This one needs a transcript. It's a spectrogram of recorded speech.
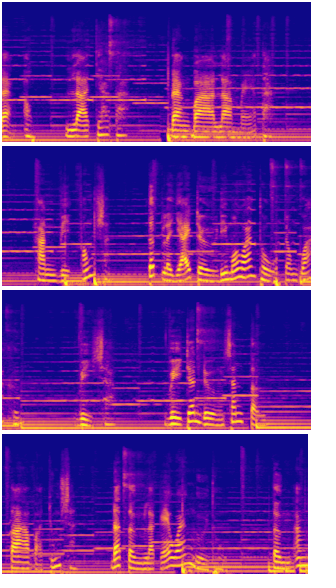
Đàn ông là cha ta, đàn bà là mẹ ta. Hành việc phóng sanh, tức là giải trừ đi mối oán thù trong quá khứ. Vì sao? Vì trên đường sanh tử, ta và chúng sanh đã từng là kẻ oán người thù, từng ăn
